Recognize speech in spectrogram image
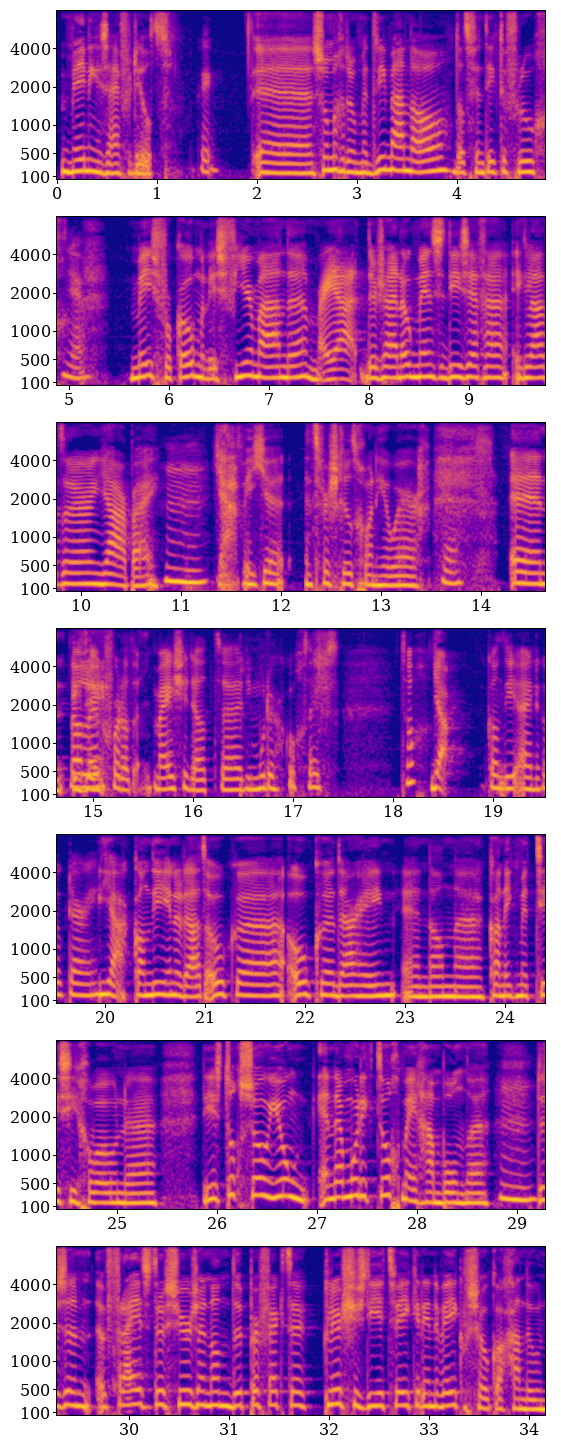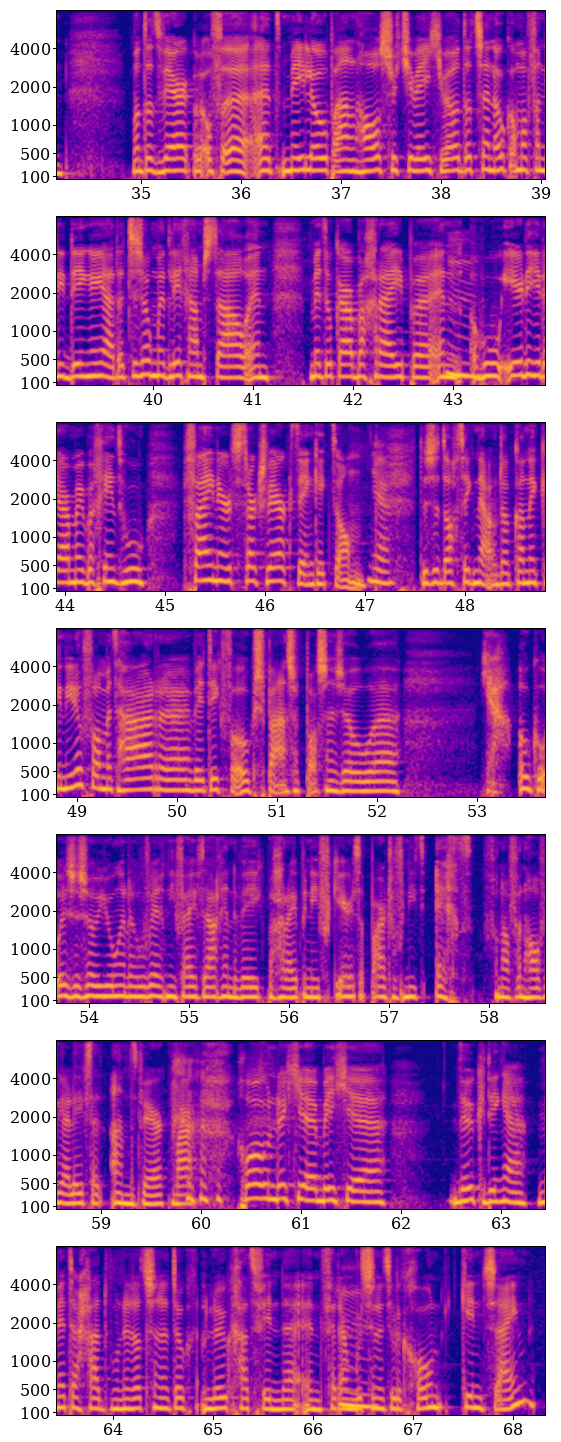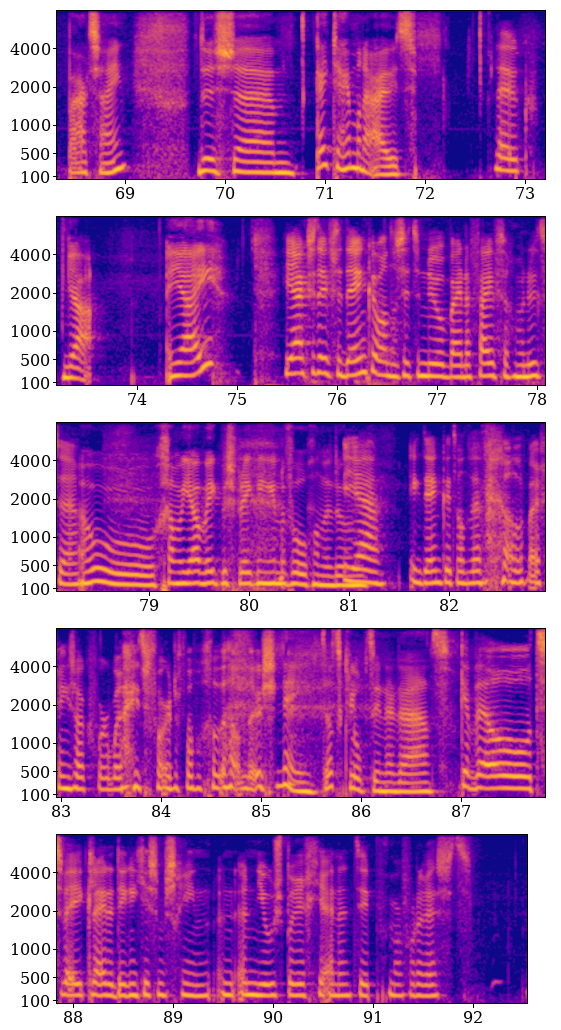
Meningen zijn verdeeld. Oké. Eh, sommigen doen het met drie maanden al. Dat vind ik te vroeg. Ja. Meest voorkomende is vier maanden. Maar ja, er zijn ook mensen die zeggen... ik laat er een jaar bij. Hmm. Ja, weet je, het verschilt gewoon heel erg. ja. En Wel leuk denk- voor dat meisje dat die moeder gekocht heeft. Toch? Ja. Kan die eindelijk ook daarheen? Ja, kan die inderdaad ook, eh, ook eh, daarheen. En dan eh, kan ik met Tissy gewoon... die is toch zo jong en daar moet ik toch mee gaan bonden. Hmm. Dus een, een vrijheidsdressuur zijn dan de perfecte klusjes... die je twee keer in de week of zo kan gaan doen. Want dat werk, of eh, het meelopen aan een halstertje, weet je wel... dat zijn ook allemaal van die dingen. Ja, dat is ook met lichaamstaal en met elkaar begrijpen. En Hmm. hoe eerder je daarmee begint, hoe fijner het straks werkt, denk ik dan. Ja. Dus dan dacht ik, nou, dan kan ik in ieder geval met haar, eh, weet ik veel, ook Spaanse pas en zo. eh, ja, ook al is ze zo jong en dan hoef ik echt niet vijf dagen in de week. Begrijp me niet verkeerd. Dat paard hoeft niet echt vanaf een half jaar leeftijd aan het werk. Maar gewoon dat je een beetje leuke dingen met haar gaat doen. En dat ze het ook leuk gaat vinden. En verder Mm. moet ze natuurlijk gewoon kind zijn, paard zijn. Dus ehm, kijk er helemaal naar uit. Leuk. Ja. En jij? Ja, ik zit even te denken, want we zitten nu al bijna 50 minuten. Oh, gaan we jouw weekbespreking in de volgende doen? Ja, ik denk het, want we hebben allebei geen zak voorbereid voor de volgende anders. Nee, dat klopt inderdaad. Ik heb wel twee kleine dingetjes misschien. Een, een nieuwsberichtje en een tip, maar voor de rest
